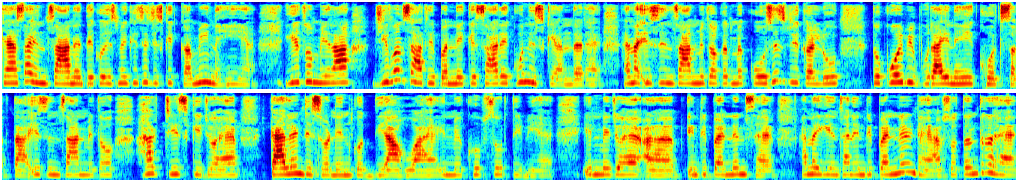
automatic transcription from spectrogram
कैसा इंसान है? देखो, इसमें किसी चीज़ की कमी नहीं है। ये तो मेरा जीवन साथी बनने के सारे गुण इसके अंदर है है ना? इस इंसान में तो अगर मैं कोशिश भी कर लूँ तो कोई भी बुराई नहीं खोज सकता। इस इंसान में तो हर चीज़ की जो है, टैलेंट ईश्वर ने इनको दिया हुआ है। इनमें खूबसूरती भी है। इनमें जो है इंडिपेंडेंस है है ना? ये इंसान इंडिपेंडेंट है स्वतंत्र है।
